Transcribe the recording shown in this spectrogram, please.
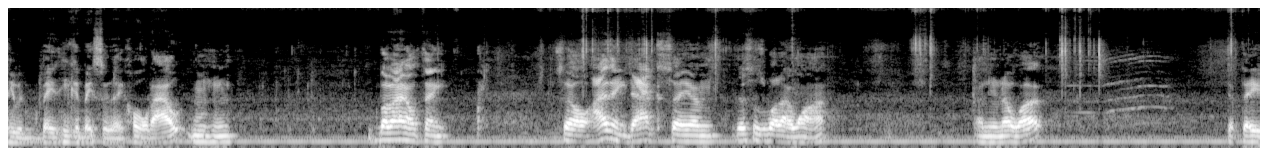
he would. ba- He could basically like hold out. hmm But I don't think. So I think Dak's saying, "This is what I want," and you know what? If they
